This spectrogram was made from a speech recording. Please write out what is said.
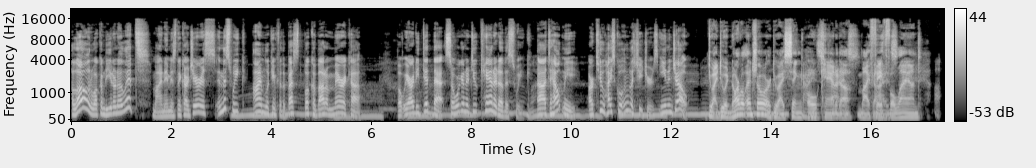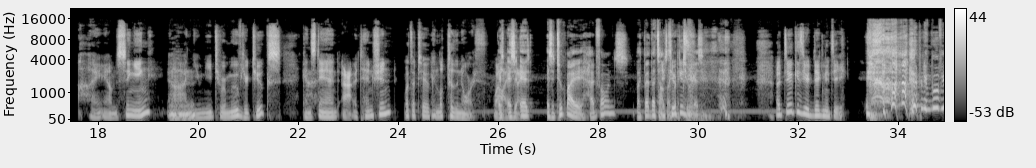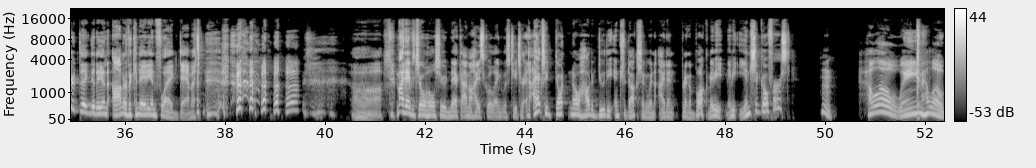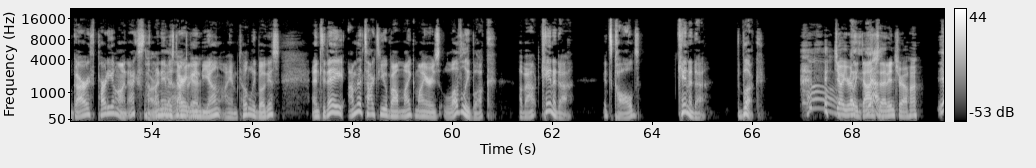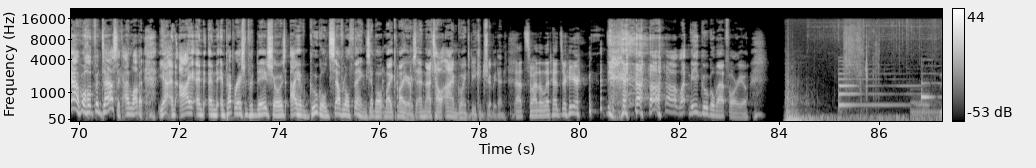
Hello and welcome to You Don't Know Lit. My name is Nick Argyris, and this week I'm looking for the best book about America. But we already did that, so we're going to do Canada this week. Uh, to help me, our two high school English teachers, Ian and Joe. Do I do a normal intro or do I sing Guys, "Oh Canada, guys, my guys. faithful land"? I am singing. Uh, Mhm. you need to remove your toques and stand at attention What's a toque? and look to the north. While Is, is, is, is it took my headphones? Like that, that sounds A like what a toque is- a toque is your dignity. Remove your dignity and honor the Canadian flag, damn it. Ah. my name's Joe Holshoe, Nick. I'm a high school English teacher, and I actually don't know how to do the introduction when I didn't bring a book. Maybe maybe Ian should go first? Hmm. Hello, Wayne. Hello, Garth. Party on. Excellent. My name is on. Very Dr. good. Ian DeYoung. I am totally bogus. And today I'm going to talk to you about Mike Myers' lovely book about Canada. It's called Canada, the book. Oh, Joe, you really Like, dodged yeah. that intro, huh? Yeah, well, fantastic. I love it. Yeah, and I and and in preparation for today's shows, I have Googled several things about Mike Myers, and that's how I'm going to be contributing. That's why the lit heads are here. Let me Google that for you.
